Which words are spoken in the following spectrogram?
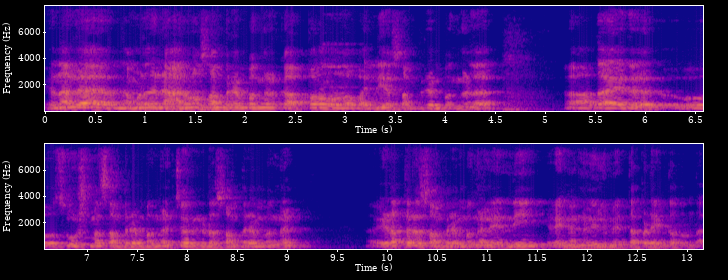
എന്നാൽ നമ്മൾ നാനോ സംരംഭങ്ങൾക്ക് അപ്പുറമുള്ള വലിയ സംരംഭങ്ങൾ അതായത് സൂക്ഷ്മ സംരംഭങ്ങൾ ചെറുകിട സംരംഭങ്ങൾ ഇടത്തര സംരംഭങ്ങൾ എന്നീ രംഗങ്ങളിലും എത്തപ്പെടേണ്ടതുണ്ട്.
